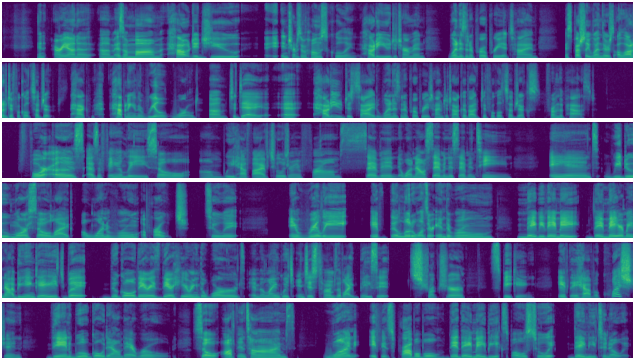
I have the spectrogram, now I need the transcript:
And Ariana, um, as a mom, how did you, in terms of homeschooling, how do you determine when is an appropriate time, especially when there's a lot of difficult subjects ha- happening in the real world um, today? Uh, how do you decide when is an appropriate time to talk about difficult subjects from the past? For us as a family, so um, we have five children from seven, well, now seven to 17. And we do more so like a one room approach to it. And really, if the little ones are in the room, maybe they may they may or may not be engaged, but the goal there is they're hearing the words and the language in just terms of like basic structure speaking. If they have a question, then we'll go down that road. So oftentimes, one, if it's probable that they may be exposed to it, they need to know it.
